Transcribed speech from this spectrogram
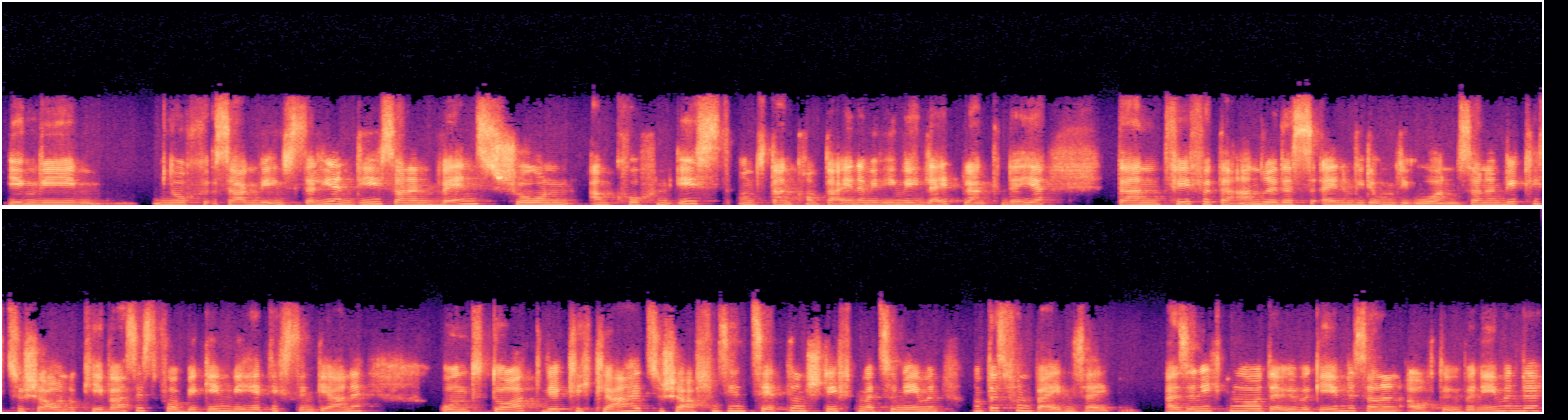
irgendwie noch sagen, wir installieren die, sondern wenn es schon am Kochen ist und dann kommt da einer mit irgendwelchen Leitplanken daher, dann pfeffert der andere das einem wieder um die Ohren, sondern wirklich zu schauen, okay, was ist vor Beginn, wie hätte ich es denn gerne? Und dort wirklich Klarheit zu schaffen, sind Zettel und Stift mal zu nehmen und das von beiden Seiten. Also nicht nur der Übergebende, sondern auch der Übernehmende,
